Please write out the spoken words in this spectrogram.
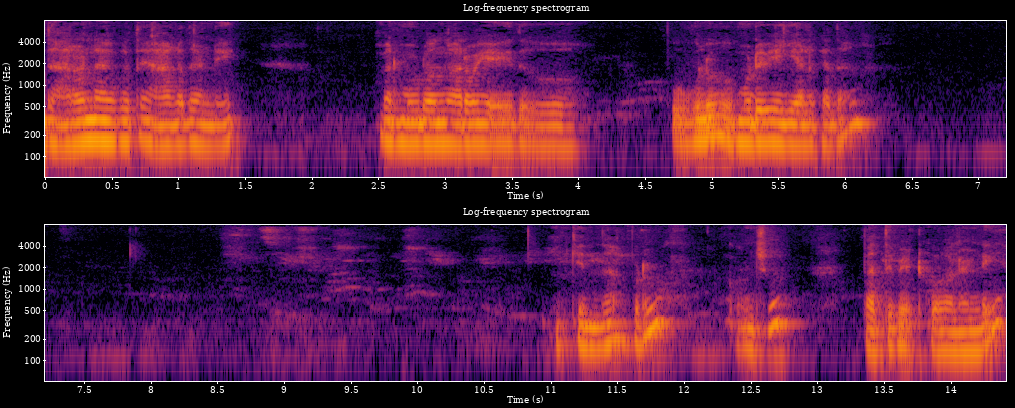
దారం లేకపోతే ఆగదండి. మరి మూడు వందల అరవై ఐదు పువ్వులు ముడి వేయాలి కదా. కింద అప్పుడు కొంచెం పత్తి పెట్టుకోవాలండి.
